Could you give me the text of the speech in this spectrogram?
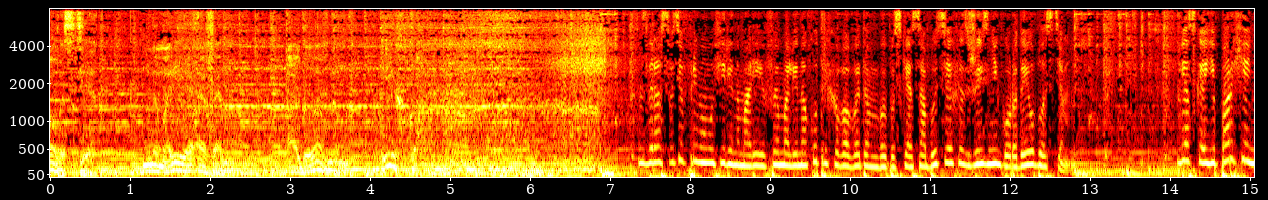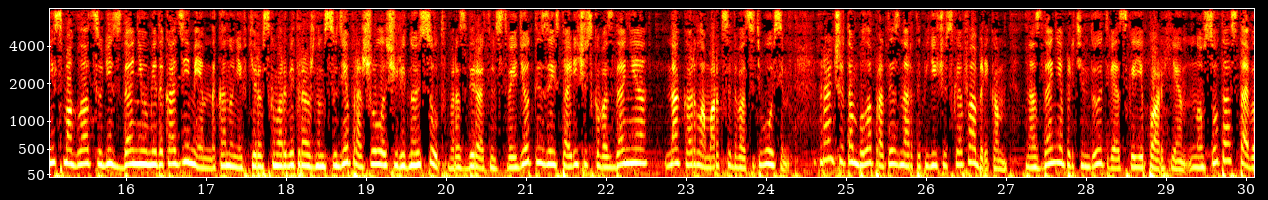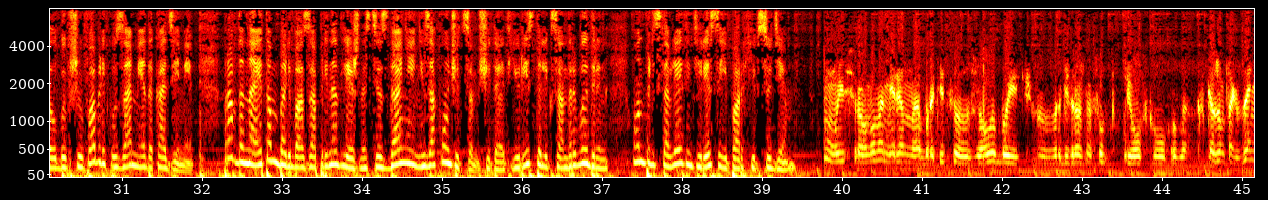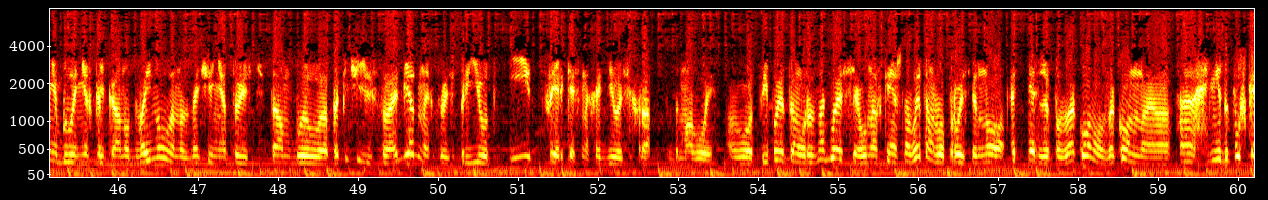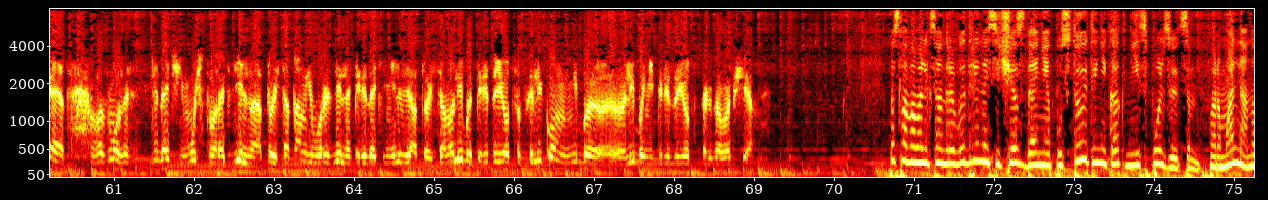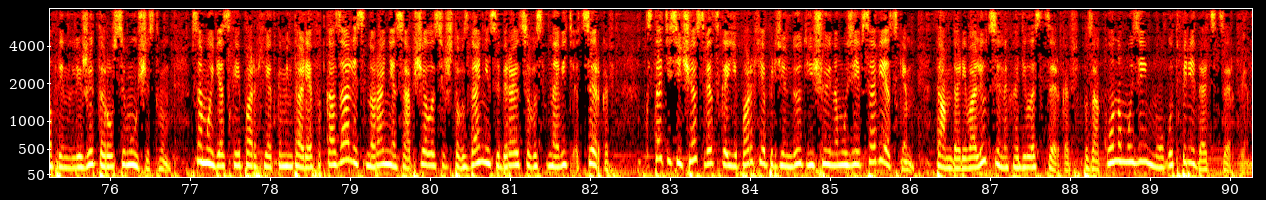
Новости на Мария-ФМ. О главном легко. Здравствуйте. В прямом эфире на Мария-ФМ Алина Котрихова в этом выпуске о событиях из жизни города и области. Вятская епархия не смогла отсудить здание у медакадемии. Накануне в Кировском арбитражном суде прошел очередной суд. Разбирательство идет из-за исторического здания на Карла Маркса 28. Раньше там была протезно-ортопедическая фабрика. На здание претендует Вятская епархия, но суд оставил бывшую фабрику за медакадемией. Правда, на этом борьба за принадлежность здания не закончится, считает юрист Александр Выдрин. Он представляет интересы епархии в суде мы все равно намерены обратиться с жалобой в арбитражный суд Приволжского округа. Скажем так, здание было несколько оно двойного назначения, то есть там было попечительство о бедных, то есть приют, и церковь находилась, храм домовой. Вот. И поэтому разногласия у нас, конечно, в этом вопросе, но, опять же, по закону, закон э, э, не допускает возможности передачи имущества раздельно, то есть, а там его раздельно передать и нельзя. То есть оно либо передается целиком, либо, либо не передается тогда вообще. По словам Александра Выдрина, сейчас здание пустует и никак не используется. Формально оно принадлежит Росимуществу. В самой Вятской епархии от комментариев отказались, но ранее сообщалось, что в здании собираются восстановить церковь. Кстати, сейчас Вятская епархия претендует еще и на музей в Советске. Там до революции находилась церковь. По закону музей могут передать церкви.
